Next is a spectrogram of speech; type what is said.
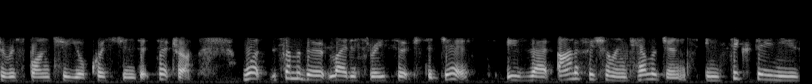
to respond to your questions, etc. What some of the latest research suggests is that artificial intelligence in 16 years'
